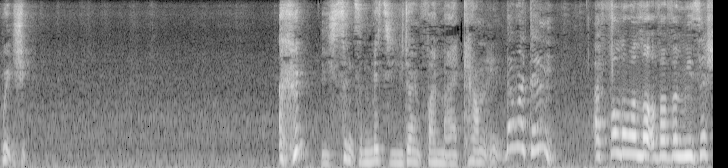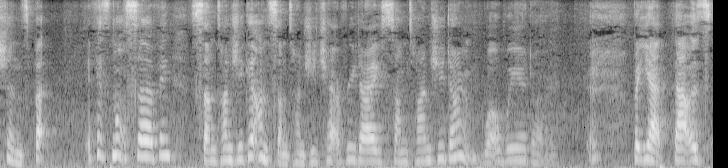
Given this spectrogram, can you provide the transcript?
Which you since admitted you don't find my account. No, I didn't. I follow a lot of other musicians, but if it's not serving, sometimes you get on, sometimes you chat every day, sometimes you don't. What a weirdo. But yeah, that was,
